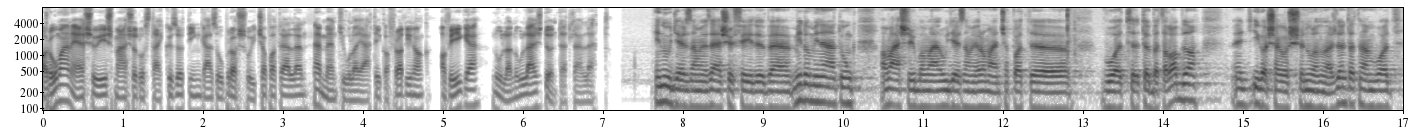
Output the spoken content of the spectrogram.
A román első és másodosztály között ingázó brassói csapat ellen nem ment jól a játék a Fradinak, a vége 0-0-ás döntetlen lett. Én úgy érzem, hogy az első fél időben mi domináltunk, a másodikban már úgy érzem, hogy a román csapat volt többet a labda. Egy igazságos 0 0 döntetlen volt,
